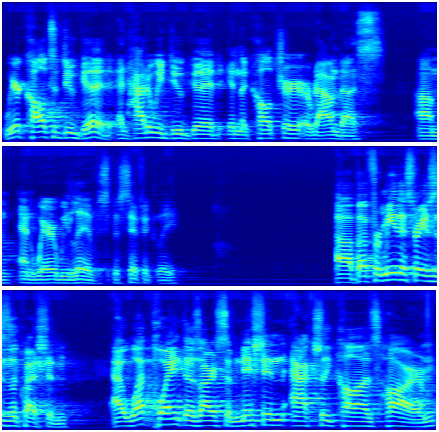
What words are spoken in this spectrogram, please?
we're called to do good. And how do we do good in the culture around us um, and where we live specifically? Uh, but for me, this raises the question at what point does our submission actually cause harm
